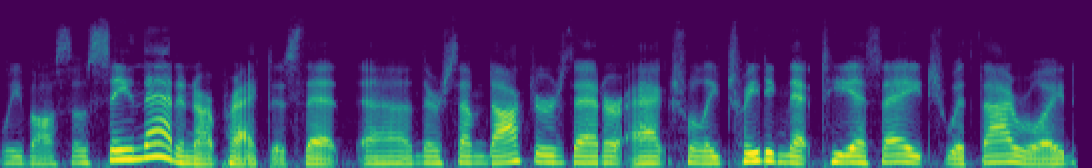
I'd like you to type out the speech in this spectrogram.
we've also seen that in our practice that uh, there's some doctors that are actually treating that TSH with thyroid,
